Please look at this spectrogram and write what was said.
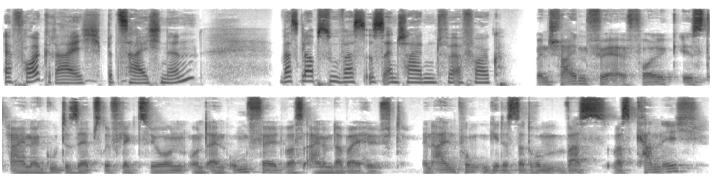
erfolgreich bezeichnen. Was glaubst du, was ist entscheidend für Erfolg? Entscheidend für Erfolg ist eine gute Selbstreflexion und ein Umfeld, was einem dabei hilft. In allen Punkten geht es darum, was, was kann ich,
